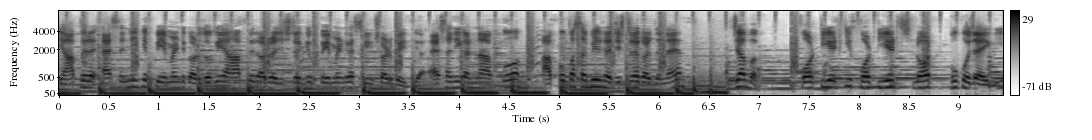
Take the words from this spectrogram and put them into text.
यहाँ पे ऐसा नहीं कि पेमेंट कर दोगे, यहाँ पे और रजिस्टर के पेमेंट का स्क्रीनशॉट भेज दिया। ऐसा नहीं करना आपको। आपको बस अभी रजिस्टर कर देना है। जब 48 की 48 स्लॉट बुक हो जाएगी,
